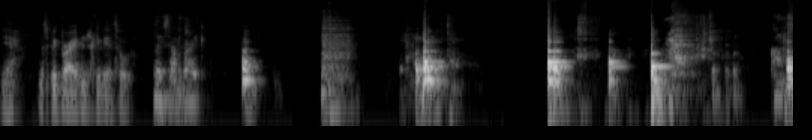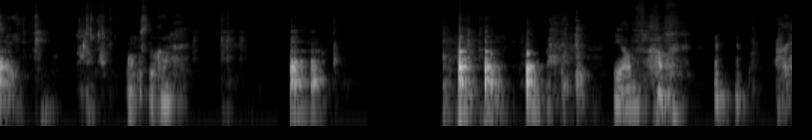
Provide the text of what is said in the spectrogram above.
Yeah, let's be brave and just give it a tug. Please don't break. Can't see I'm stuck on. The overflow. okay.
